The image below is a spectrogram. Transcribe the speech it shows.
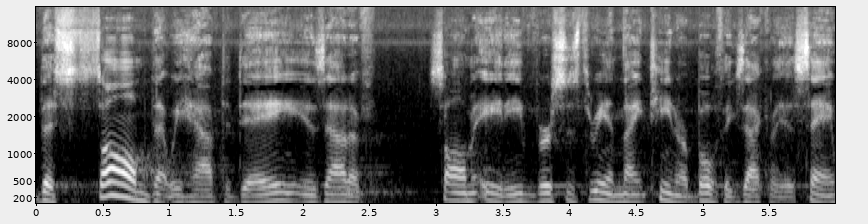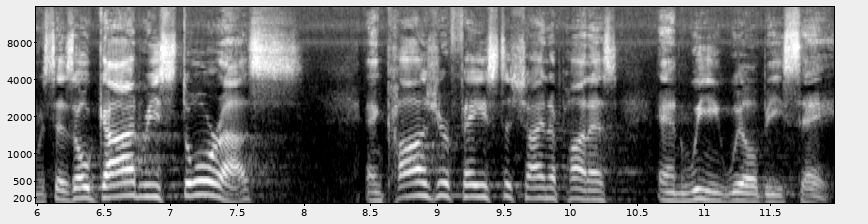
The psalm that we have today is out of Psalm 80, verses 3 and 19 are both exactly the same. It says, O God, restore us and cause your face to shine upon us, and we will be saved.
